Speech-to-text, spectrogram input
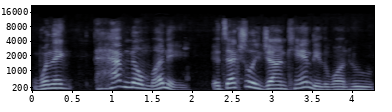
when they have no money, it's actually John Candy, the one who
